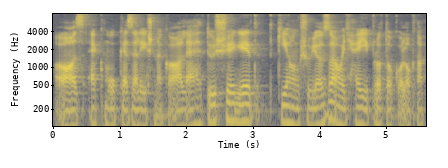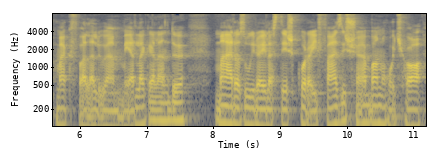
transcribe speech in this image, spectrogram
az ECMO kezelésnek a lehetőségét, kihangsúlyozza, hogy helyi protokolloknak megfelelően mérlegelendő, már az újraélesztés korai fázisában, hogyha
